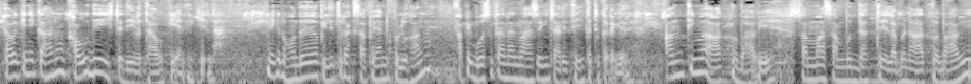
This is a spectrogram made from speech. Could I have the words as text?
තව කෙනෙක් අහනවා කවුද ඉෂ්ට දේවතාව කියන්නේ කියලා. මේකට හොඳ පිළිතුරක් සපයන්න පුළුවන් අපි බෝසතාණන් වහන්සේගේ චරිතය එකතු කරගෙන. අන්තිම ආත්ම භාවය සම්මා සම්බුද්ධත්වයේ ලබන ආත්ම භාවය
